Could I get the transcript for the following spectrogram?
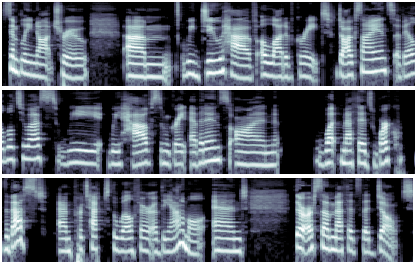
simply not true. Um, we do have a lot of great dog science available to us. We we have some great evidence on what methods work the best and protect the welfare of the animal. And there are some methods that don't.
